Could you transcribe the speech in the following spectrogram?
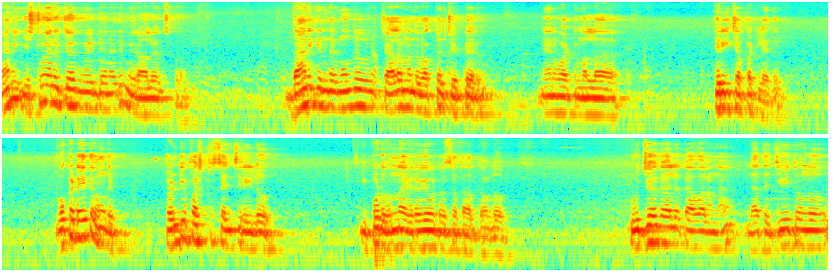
కానీ ఇష్టమైన ఉద్యోగం ఏంటి అనేది మీరు ఆలోచించుకోవాలి. దానికి ఇంతకు ముందు చాలామంది వక్తలు చెప్పారు. నేను వాటిని మళ్ళా తిరిగి చెప్పట్లేదు. ఒకటైతే ఉంది. ట్వంటీ ఫస్ట్ సెంచరీలో ఇప్పుడు ఉన్న ఇరవై ఒకటో శతాబ్దంలో ఉద్యోగాలు కావాలన్నా లేకపోతే జీవితంలో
